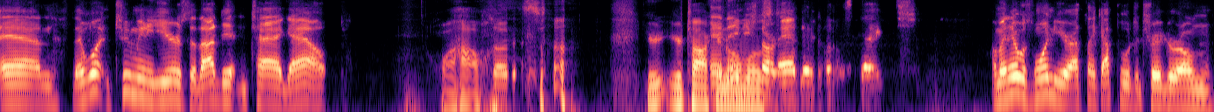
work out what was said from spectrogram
and there wasn't too many years that I didn't tag out. Wow. So So, you're you're talking and then you start adding other states. I mean, there was one year I think I pulled the trigger on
